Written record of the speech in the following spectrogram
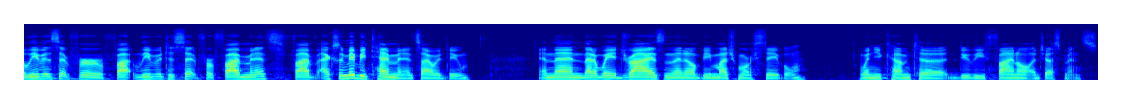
leave it sit for five, leave it to sit for five minutes, five actually maybe ten minutes I would do, and then that way it dries and then it'll be much more stable when you come to do the final adjustments.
